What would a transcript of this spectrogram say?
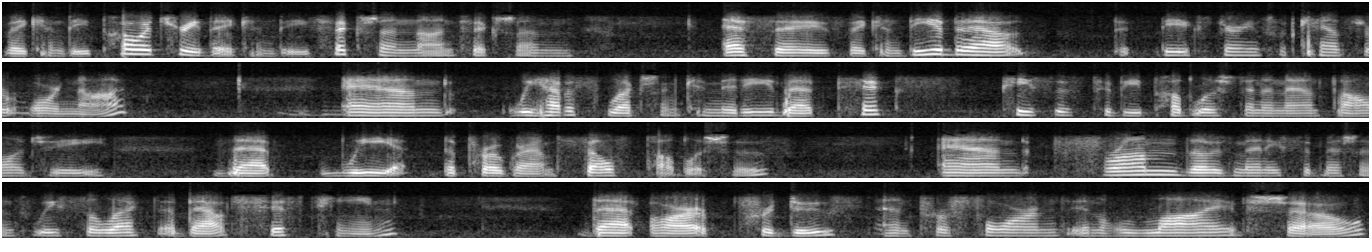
They can be poetry, they can be fiction, nonfiction, essays, they can be about the experience with cancer or not. Mm-hmm. And we have a selection committee that picks pieces to be published in an anthology that we, the program, self publishes. And from those many submissions, we select about 15 that are produced and performed in a live show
